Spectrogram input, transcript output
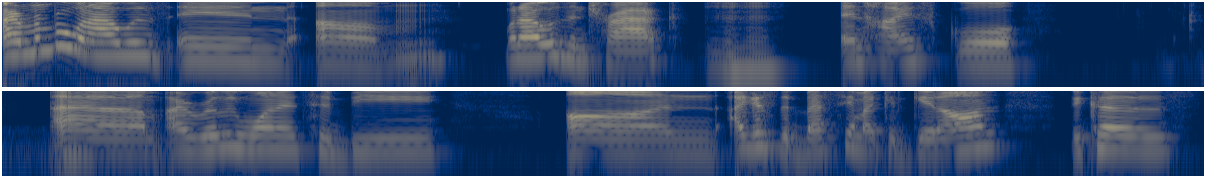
I remember when I was in um when I was in track Mm-hmm. in high school, um, I really wanted to be on, I guess, the best team I could get on because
